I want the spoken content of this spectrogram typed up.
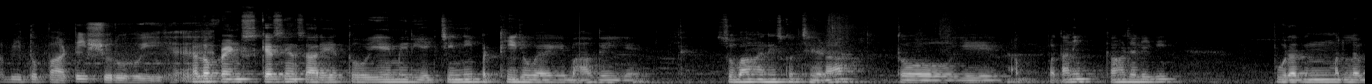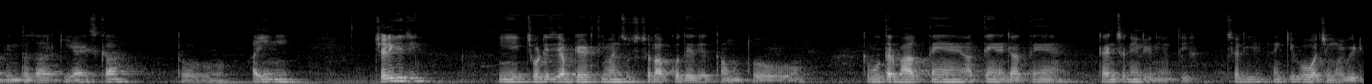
अभी तो पार्टी शुरू हुई है। हेलो फ्रेंड्स, कैसे हैं सारे? तो ये मेरी एक चीनी पट्टी जो है, ये भाग गई है। सुबह मैंने इसको छेड़ा तो ये अब पता नहीं कहाँ चलेगी। पूरा दिन मतलब इंतज़ार किया इसका तो आई नहीं। चलिए जी, ये एक छोटी सी अपडेट थी, मैंने सोचा चलो आपको दे देता हूँ तो कबूतर भागते हैं, आते हैं, जाते हैं, टेंशन नहीं लेनी होती। चलिए thank you for watching my video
